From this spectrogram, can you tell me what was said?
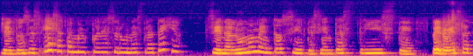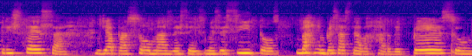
Y entonces esa también puede ser una estrategia. Si en algún momento si te sientes triste, pero esa tristeza ya pasó más de seis mesecitos, empezaste a bajar de peso,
